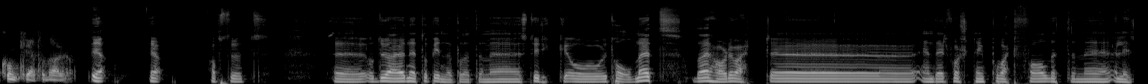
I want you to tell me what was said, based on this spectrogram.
konkrete dager. Absolutt. Uh, og du er jo nettopp inne på dette med styrke og utholdenhet. Der har det vært uh, en del forskning på hvert fall dette med Eller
